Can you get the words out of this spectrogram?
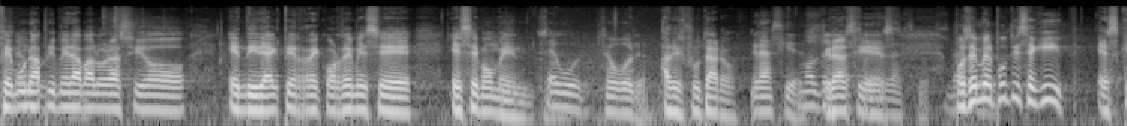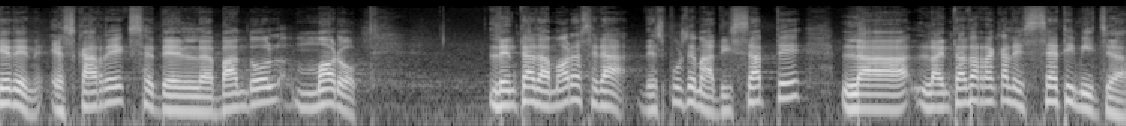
fem segur. una primera valoració en directe i recordem ese, ese moment. Segur. Segur. A disfrutar-ho. Gràcies. Moltes gràcies. gràcies. gràcies. Posem el punt i seguit. Es queden els càrrecs del bàndol Moro. L'entrada a Mora serà després demà, dissabte. La, la entrada arranca a les 7 i mitja.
